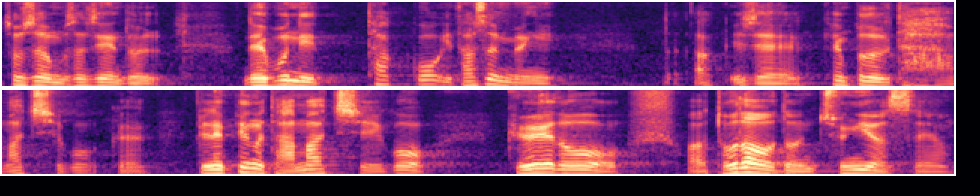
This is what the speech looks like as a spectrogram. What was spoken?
청소년부 선생님들 네 분이 탔고 이 다섯 명이 아, 이제 캠프를 다 마치고 그 글램핑을 다 마치고 교회로 어, 돌아오던 중이었어요.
